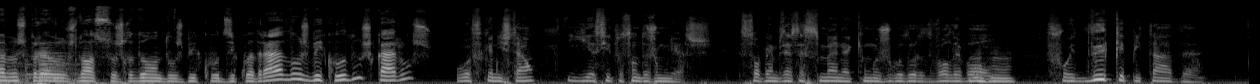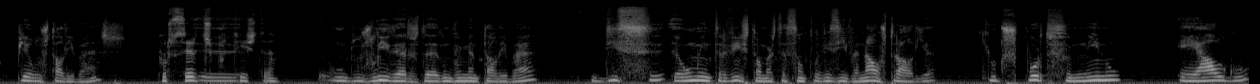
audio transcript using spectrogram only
Vamos para os nossos redondos, bicudos e quadrados. Bicudos, Carlos? O Afeganistão e a situação das mulheres. Soubemos esta semana que uma jogadora de voleibol uhum. foi decapitada pelos talibãs. Por ser desportista. Um dos líderes do movimento talibã disse a uma entrevista a uma estação televisiva na Austrália que o desporto feminino é algo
